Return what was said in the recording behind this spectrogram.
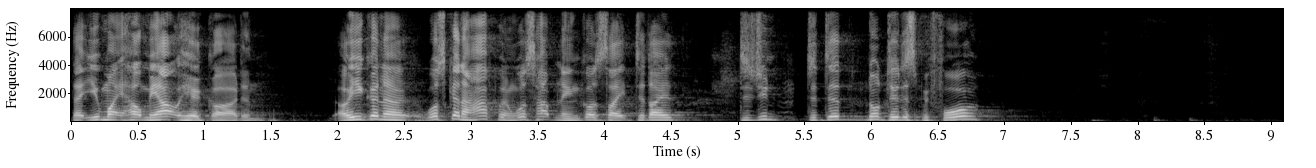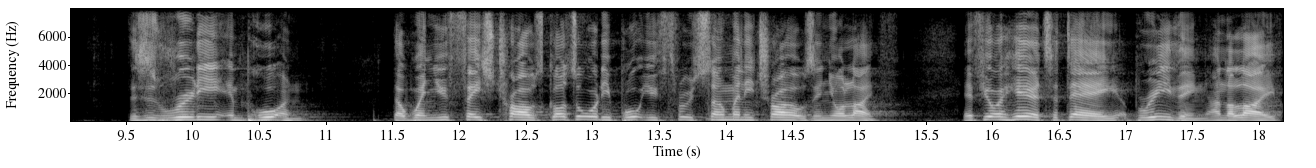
that you might help me out here, God. And are you gonna, what's gonna happen? What's happening? God's like, did I, did you, did, did not do this before? This is really important that when you face trials, God's already brought you through so many trials in your life. If you're here today, breathing and alive,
